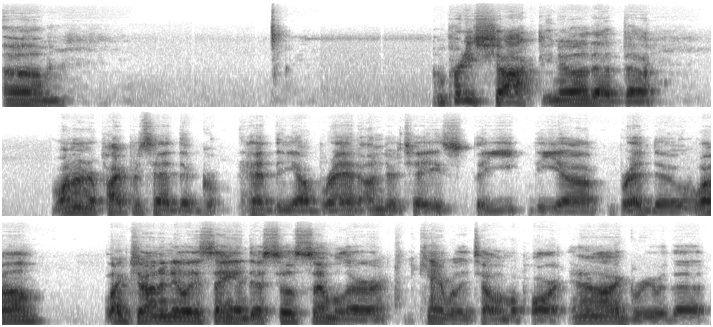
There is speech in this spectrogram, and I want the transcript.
Um, I'm pretty shocked, you know, that the 100 Pipers had the had the uh, bread undertaste, the the uh, bread dough. Well, like John and Neely is saying, they're so similar, you can't really tell them apart. Yeah, I agree with that.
